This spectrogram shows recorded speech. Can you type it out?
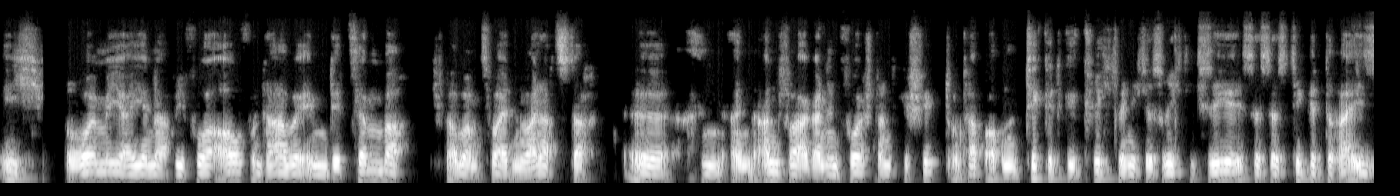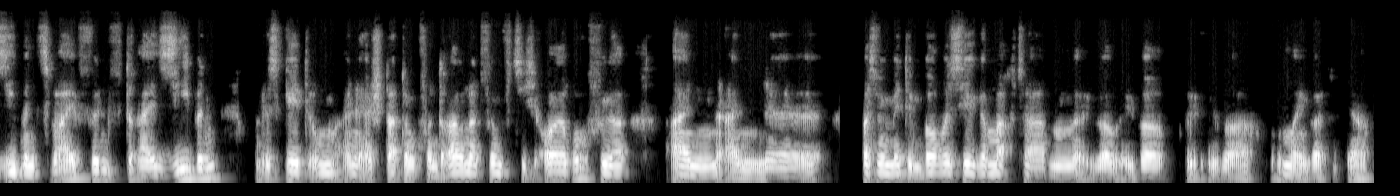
Ich räume ja hier nach wie vor auf und habe im Dezember, ich glaube am zweiten Weihnachtstag, äh, ein, eine Anfrage an den Vorstand geschickt und habe auch ein Ticket gekriegt. Wenn ich das richtig sehe, ist das das Ticket 372537 und es geht um eine Erstattung von 350 Euro für ein, ein äh, was wir mit dem Boris hier gemacht haben, über, über, über, oh mein Gott, ja,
